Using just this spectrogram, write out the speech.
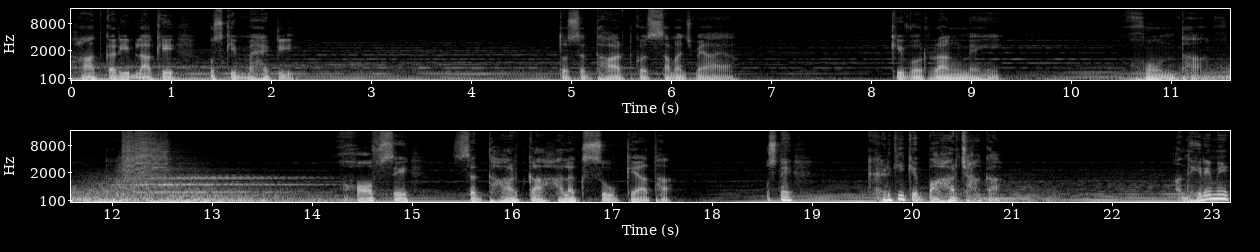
हाथ करीब लाके उसकी महक ली तो सिद्धार्थ को समझ में आया कि वो रंग नहीं, खून था, खून खौफ से सिद्धार्थ का हलक सूख गया था। उसने खिड़की के बाहर झांका। अंधेरे में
